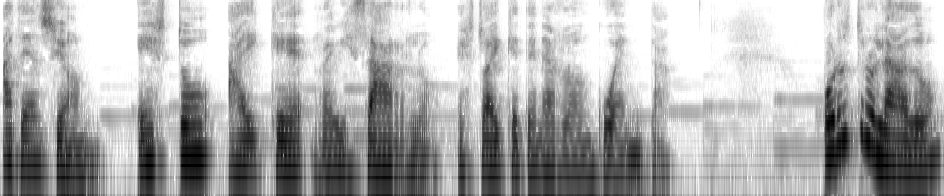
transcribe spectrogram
Atención, esto hay que revisarlo, esto hay que tenerlo en cuenta. Por otro lado,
